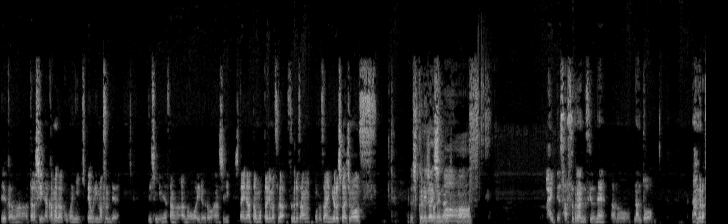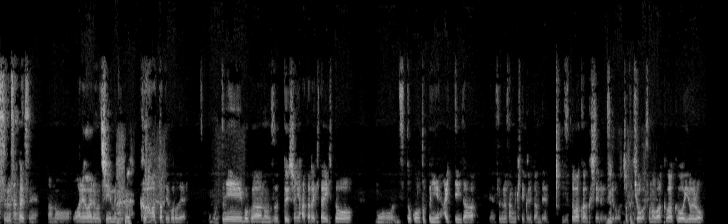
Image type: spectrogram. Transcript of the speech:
というか、まあ、新しい仲間がここに来ておりますんで、ぜひ皆さん、あの、いろいろお話ししたいなと思っておりますが、すぐるさん、もささん、よろしくお願いします。よろしくお願いします。はい。で、早速なんですけどね、あの、なんと、名村すぐるさんがですね、あの、我々のチームに 加わったということで、本当に僕は、あの、ずっと一緒に働きたい人、もうずっとこうトップに入っていた、すぐるさんが来てくれたんで、ずっとワクワクしてるんですけど、ちょっと今日はそのワクワクをいろいろ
